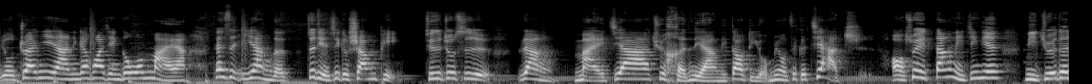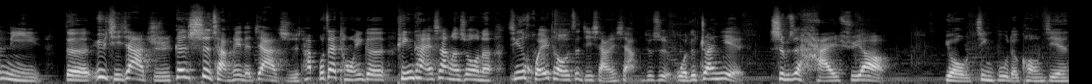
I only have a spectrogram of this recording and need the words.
有专业啊，你应该花钱跟我买啊。但是一样的，这也是一个商品，其实就是让买家去衡量你到底有没有这个价值哦。所以，当你今天你觉得你的预期价值跟市场给你的价值，它不在同一个平台上的时候呢，其实回头自己想一想，就是我的专业是不是还需要？有进步的空间。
